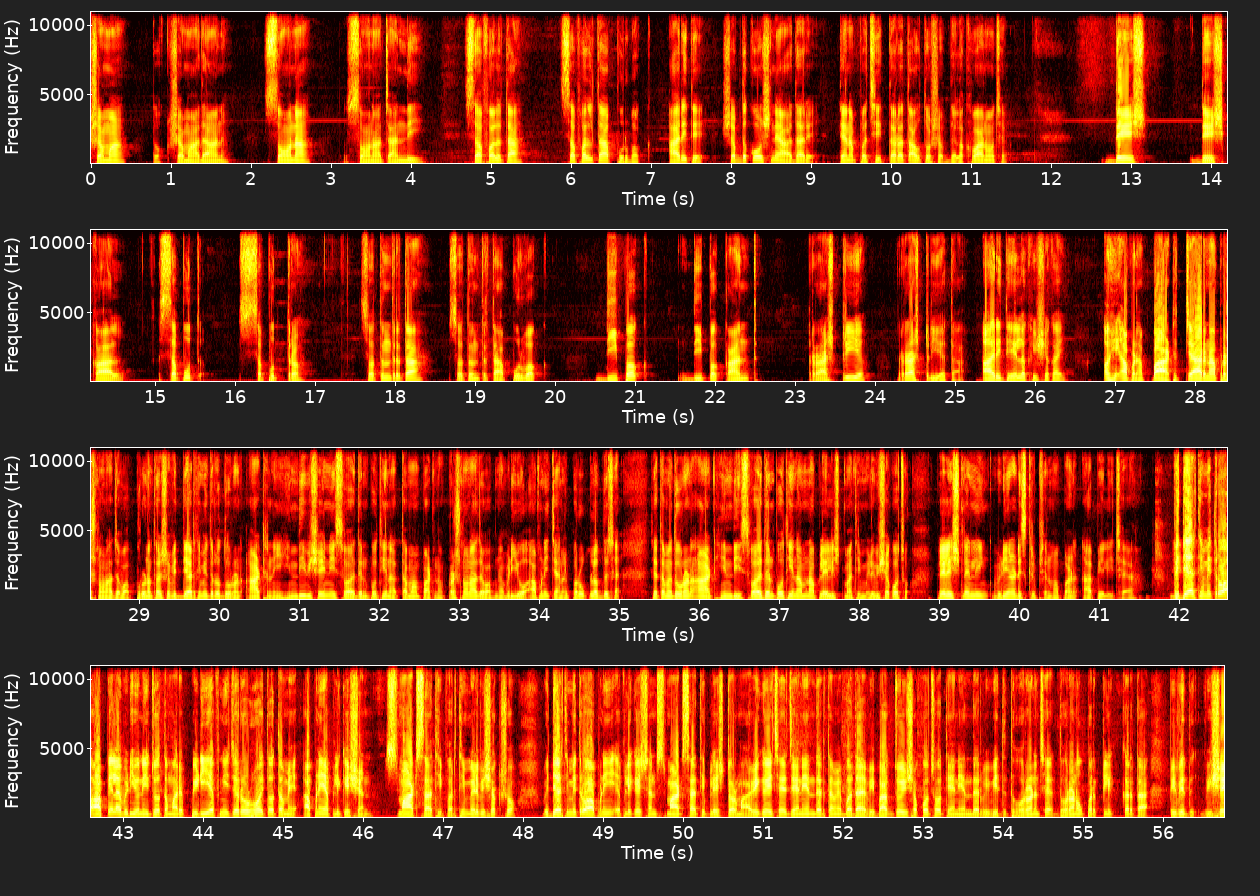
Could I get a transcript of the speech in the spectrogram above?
क्षमा तो क्षमादान। सोना સોના ચાંદી સફળતા, સફળતાપૂર્વક. આ રીતે શબ્દકોશને આધારે તેના પછી તરત આવતો શબ્દ લખવાનો છે. દેશ, દેશકાલ, સપુત, સપુત્ર. સ્વતંત્રતા, સ્વતંત્રતાપૂર્વક. દીપક, દીપકાંત. રાષ્ટ્રીય, રાષ્ટ્રીયતા. આ રીતે લખી શકાય. અહીં આપણા પાઠ ચારના પ્રશ્નોના જવાબ પૂર્ણ થશે. વિદ્યાર્થી મિત્રો, ધોરણ આઠની હિન્દી વિષયની સ્વાધ્યન પોથીના તમામ પાઠના પ્રશ્નોના જવાબના વીડિયો આપણી ચેનલ પર ઉપલબ્ધ છે, જે તમે ધોરણ આઠ હિન્દી સ્વાધ્યન પોથી નામના પ્લેલિસ્ટમાંથી મેળવી શકો છો. પ્લેલિસ્ટની લિંક વિડીયોના ડિસ્ક્રિપ્શનમાં પણ આપેલી છે. વિદ્યાર્થી મિત્રો, આપેલા વિડીયોની જો તમારે પીડીએફની જરૂર હોય તો તમે આપણી એપ્લિકેશન સ્માર્ટ સાથી પરથી મેળવી શકશો. વિદ્યાર્થી મિત્રો, આપણી એપ્લિકેશન સ્માર્ટ સાથી પ્લે સ્ટોરમાં આવી ગઈ છે, જેની અંદર તમે બધા વિભાગ જોઈ શકો છો. તેની અંદર વિવિધ ધોરણ છે. ધોરણ ઉપર ક્લિક કરતા વિવિધ વિષય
